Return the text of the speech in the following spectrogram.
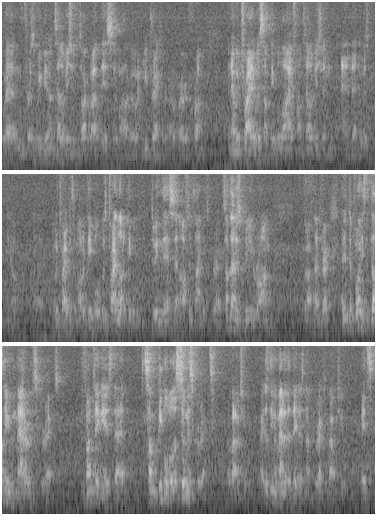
when, instance, we've been on television to talk about this a while ago in Utrecht, or where we're from, and then we tried it with some people live on television, and then it was, you we tried with some other people. We've tried a lot of people doing this, and oftentimes it's correct. Sometimes it's completely wrong, but oftentimes correct. And the point is, it doesn't even matter if it's correct. The fun thing is that some people will assume it's correct about you. Right? It doesn't even matter that data is not correct about you. It's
